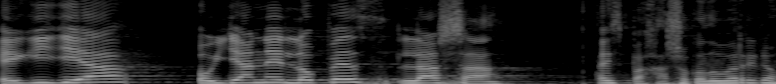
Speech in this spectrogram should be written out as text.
Egilea, Oiane López Lasa. Aizpa, jasoko du berriro.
